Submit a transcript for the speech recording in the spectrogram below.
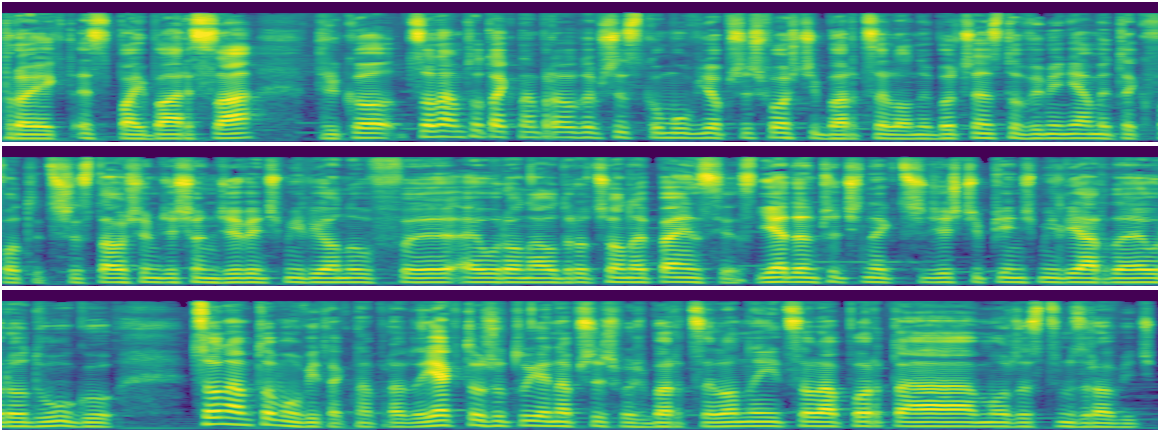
projekt Espai Barca. Tylko co nam to tak naprawdę wszystko mówi o przyszłości Barcelony, bo często wymieniamy te kwoty 389 milionów y, euro na odroczone pensje, 1,35 miliarda euro długu. Co nam to mówi tak naprawdę? Jak to rzutuje na przyszłość Barcelony i co Laporta może z tym zrobić?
